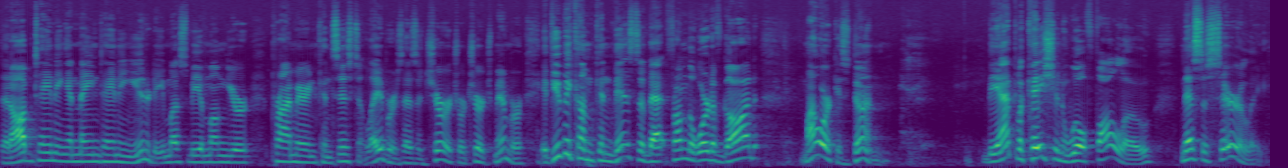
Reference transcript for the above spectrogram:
that obtaining and maintaining unity must be among your primary and consistent labors as a church or church member, if you become convinced of that from the Word of God, my work is done. The application will follow necessarily.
